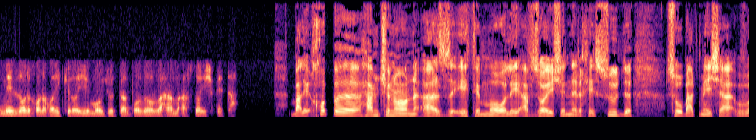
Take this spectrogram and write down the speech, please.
میزان خانه های کرایی موجود در بازار و هم افزایش میده بله خب همچنان از احتمال افزایش نرخ سود صحبت میشه و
